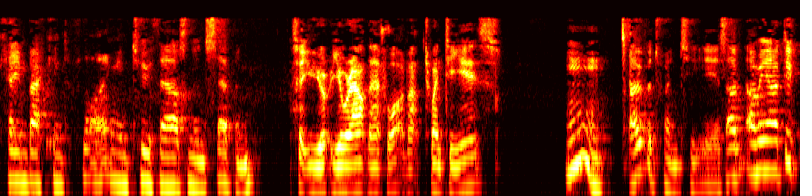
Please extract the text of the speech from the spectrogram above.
came back into flying in 2007. So you, you were out there for what, about 20 years? Mm, over 20 years. I, I mean, I did,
